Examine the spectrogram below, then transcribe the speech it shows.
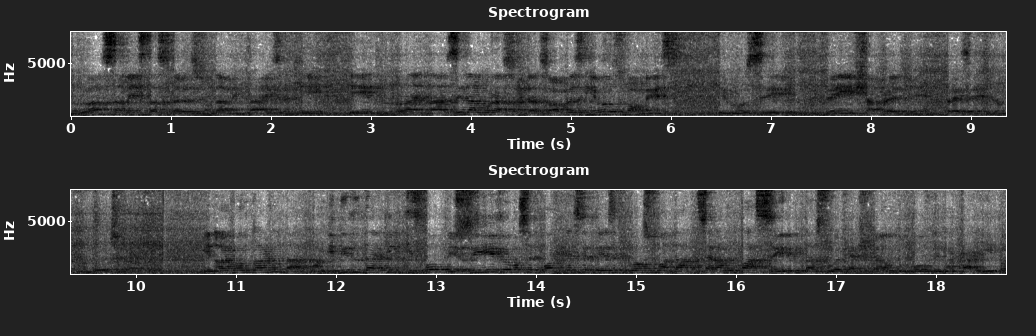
no lançamento das pedras fundamentais aqui e nas inaugurações das obras em outros momentos que você venha estar presente, presente junto conosco. E nós vamos ajudar. Na medida daquilo que for possível, você pode ter certeza que o nosso mandato será um parceiro da sua gestão, do povo de Macaíba,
